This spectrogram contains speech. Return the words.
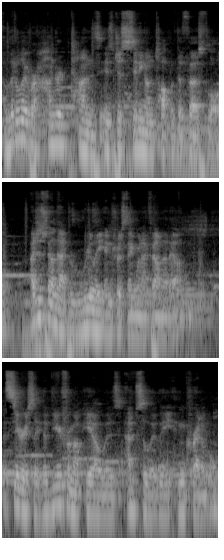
a little over 100 tons is just sitting on top of the first floor. I just found that really interesting when I found that out. But seriously, the view from up here was absolutely incredible.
